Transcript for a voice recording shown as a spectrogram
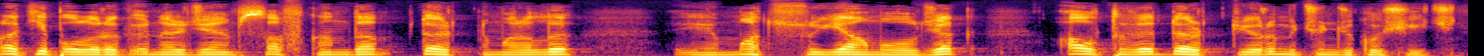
Rakip olarak önereceğim Safkan'da 4 numaralı e, Matsuyama olacak. 6 ve 4 diyorum 3. koşu için.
